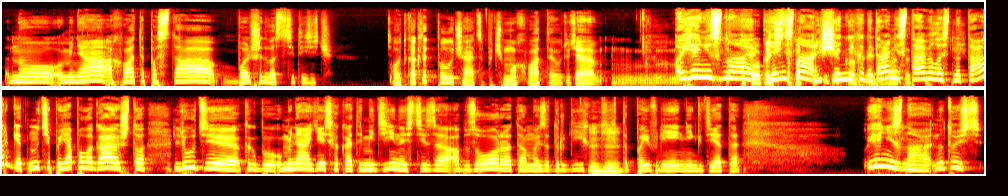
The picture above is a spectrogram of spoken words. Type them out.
но у меня охваты поста больше 20 тысяч. А вот как так получается? Почему охваты? Вот у тебя а я не знаю, я не знаю, я никогда не ставилась на таргет. Ну, типа, я полагаю, что люди, как бы, у меня есть какая-то медийность из-за обзора, там, из-за других угу. каких-то появлений где-то. Я не знаю, ну то есть,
